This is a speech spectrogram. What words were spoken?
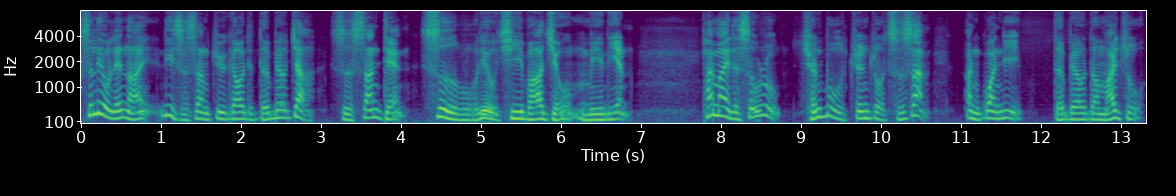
十六年来历史上最高的得标价是三点四五六七八九 million。拍卖的收入。全部捐作慈善。按惯例，得标的买主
